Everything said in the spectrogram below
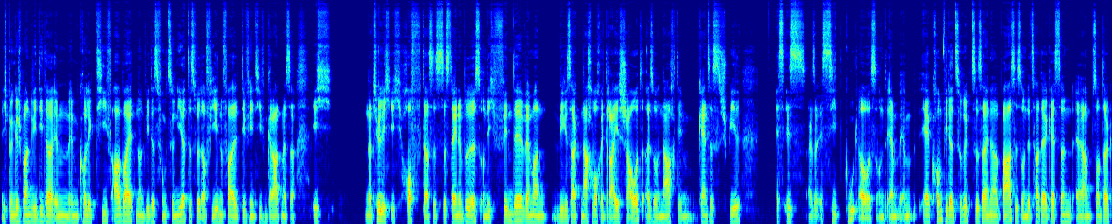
Ich bin gespannt, wie die da im, im Kollektiv arbeiten und wie das funktioniert. Das wird auf jeden Fall definitiv ein Gradmesser. Ich natürlich, ich hoffe, dass es sustainable ist und ich finde, wenn man, wie gesagt, nach Woche 3 schaut, also nach dem Kansas-Spiel, es ist, also es sieht gut aus und er, er, er, kommt wieder zurück zu seiner Basis und jetzt hat er gestern äh, am Sonntag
